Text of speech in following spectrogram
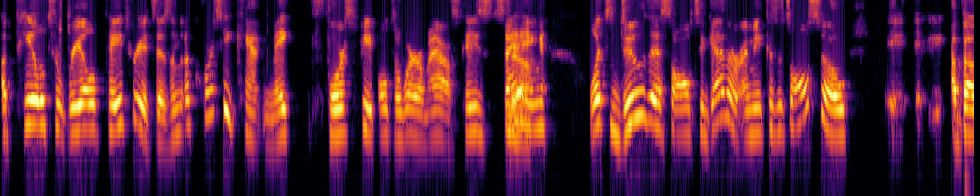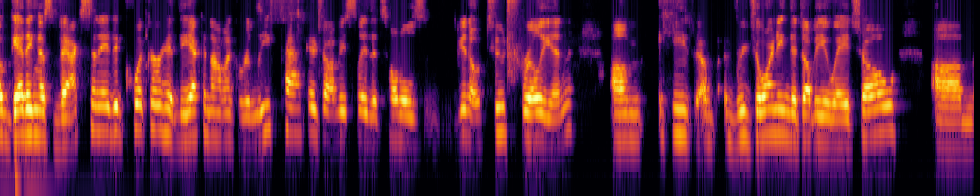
appeal to real patriotism. And of course, he can't make force people to wear a mask. He's saying, "Let's do this all together." I mean, because it's also about getting us vaccinated quicker. Hit the economic relief package, obviously, that totals you know two trillion. Um, he's uh, rejoining the WHO. Um,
